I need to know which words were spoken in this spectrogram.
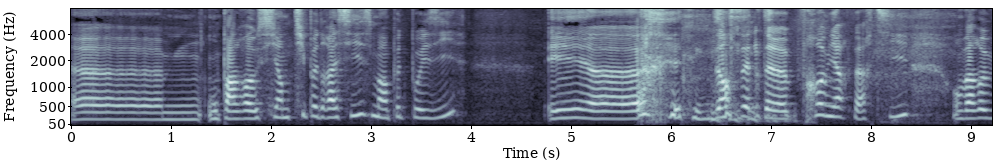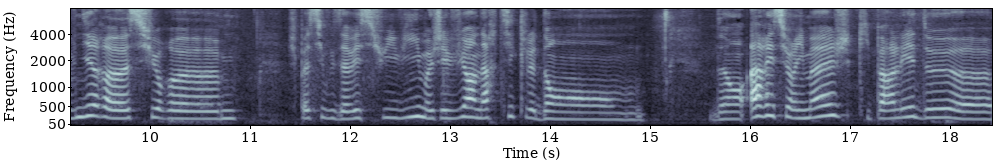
Euh, on parlera aussi un petit peu de racisme, un peu de poésie. Et dans cette première partie, on va revenir sur. je sais pas si vous avez suivi. Moi, j'ai vu un article dans dans Arrêt sur image qui parlait de euh,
